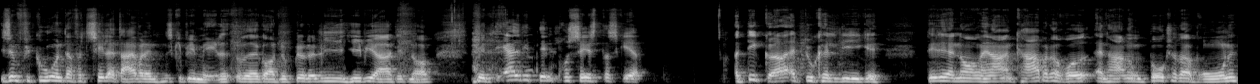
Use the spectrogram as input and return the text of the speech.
ligesom figuren, der fortæller dig, hvordan den skal blive malet. Nu ved jeg godt, nu bliver det lige hippieagtigt nok. Men det er lidt den proces, der sker. Og det gør, at du kan ligge det der, når han har en karpe, der er rød, han har nogle bukser, der er brune,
